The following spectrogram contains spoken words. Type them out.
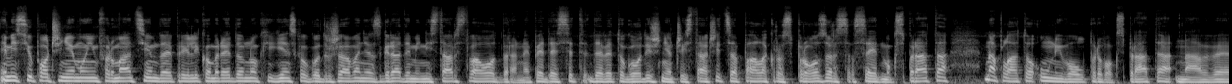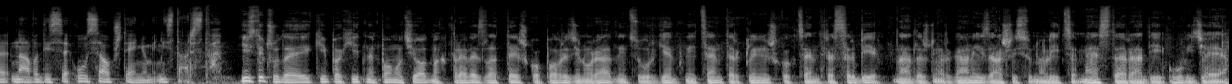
Emisiju počinjemo informacijom da je prilikom redovnog higijenskog održavanja zgrade Ministarstva odbrane 59-godišnja čistačica pala kroz prozor sa sedmog sprata na plato u nivou prvog sprata, nave, navodi se u saopštenju ministarstva. Ističu da je ekipa hitne pomoći odmah prevezla teško povređenu radnicu u urgentni centar Kliničkog centra Srbije. Nadležni organi izašli su na lice mesta radi uviđaja.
